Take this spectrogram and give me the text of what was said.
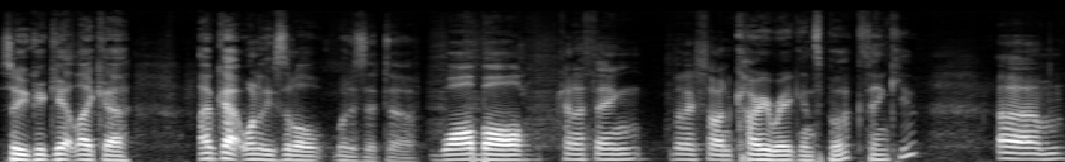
So you could get like a, I've got one of these little, what is it, uh, wall ball kind of thing that I saw in Kari Ragan's book. Thank you. Um,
